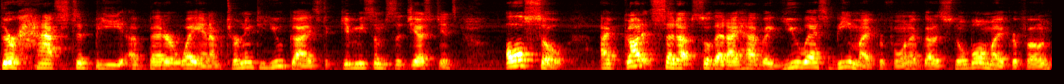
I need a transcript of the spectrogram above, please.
There has to be a better way, and I'm turning to you guys to give me some suggestions. Also, I've got it set up so that I have a USB microphone. I've got a snowball microphone.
